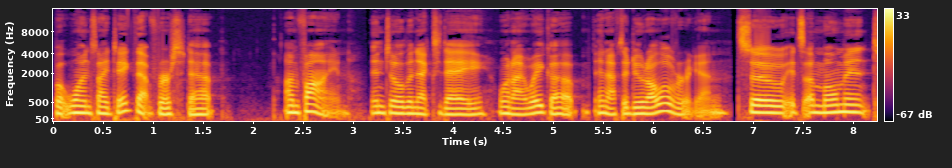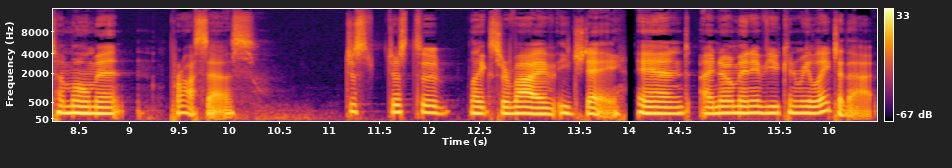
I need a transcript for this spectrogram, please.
But once i take that first step i'm fine until the next day when i wake up and have to do it all over again. So it's a moment to moment process. Just just to like survive each day. And I know many of you can relate to that.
